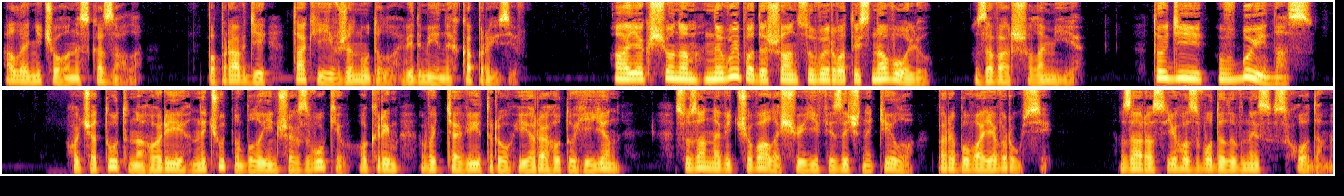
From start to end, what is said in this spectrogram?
але нічого не сказала. Поправді, так її вже нудило відмінних капризів. А якщо нам не випаде шансу вирватись на волю, завершила Мія, тоді вбий нас. Хоча тут, на горі, не чутно було інших звуків, окрім виття вітру і реготу гієн, Сюзанна відчувала, що її фізичне тіло перебуває в русі. Зараз його зводили вниз сходами.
